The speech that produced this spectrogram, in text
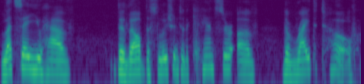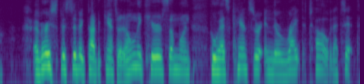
let's say you have developed a solution to the cancer of the right toe. a very specific type of cancer. It only cures someone who has cancer in their right toe. That's it.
